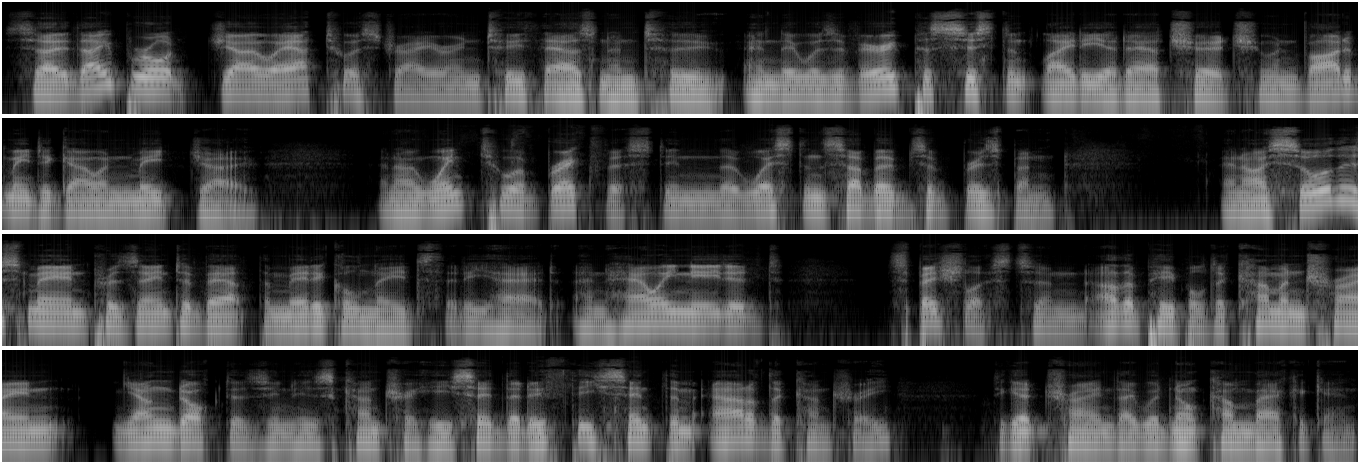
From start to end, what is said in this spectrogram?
So they brought Joe out to Australia in 2002, and there was a very persistent lady at our church who invited me to go and meet Joe. And I went to a breakfast in the western suburbs of Brisbane, and I saw this man present about the medical needs that he had and how he needed specialists and other people to come and train young doctors in his country. He said that if he sent them out of the country to get trained, they would not come back again.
